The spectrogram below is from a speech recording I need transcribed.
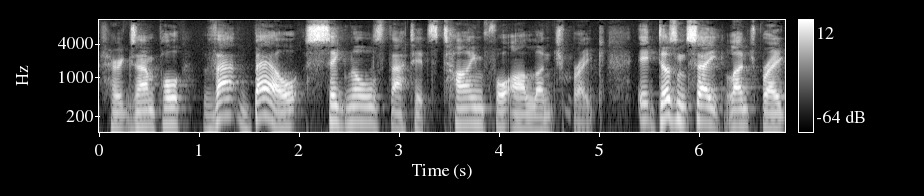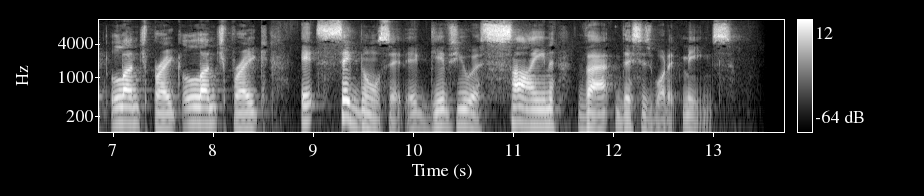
For example, that bell signals that it's time for our lunch break. It doesn't say lunch break, lunch break, lunch break. It signals it. It gives you a sign that this is what it means.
